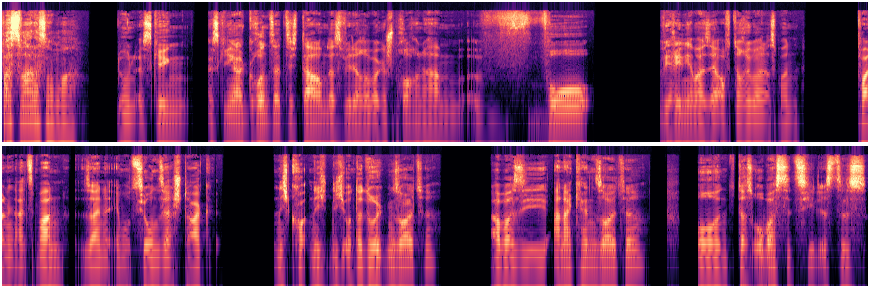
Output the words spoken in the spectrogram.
Was war das nochmal? Nun, es ging, es ging ja grundsätzlich darum, dass wir darüber gesprochen haben, wo, wir reden ja mal sehr oft darüber, dass man vor allem als Mann seine Emotionen sehr stark nicht, nicht, nicht unterdrücken sollte, aber sie anerkennen sollte. Und das oberste Ziel ist es,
